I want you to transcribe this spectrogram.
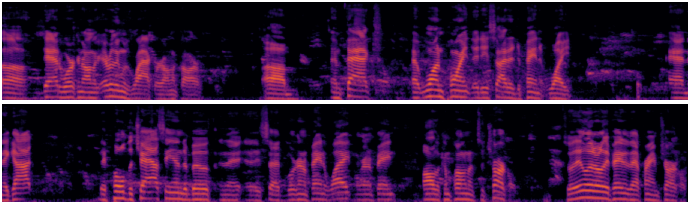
uh, Dad working on it. Everything was lacquer on the car. Um, in fact, at one point they decided to paint it white, and they got they pulled the chassis into booth and they, they said we're going to paint it white. We're going to paint all the components of charcoal. So they literally painted that frame charcoal.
